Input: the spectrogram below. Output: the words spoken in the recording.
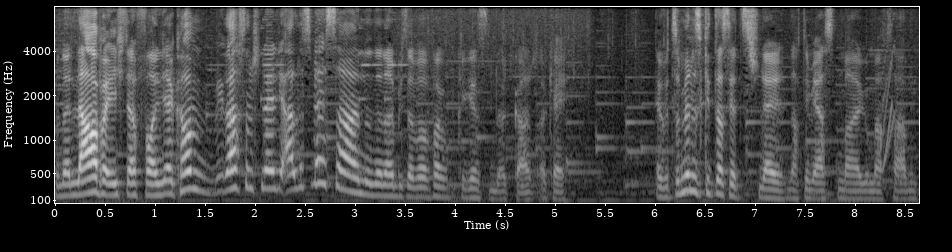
Und dann laber ich davon. Ja komm, wir lassen schnell alles wässern. Und dann habe ich es aber vergessen. Oh Gott, okay. Ja gut, zumindest geht das jetzt schnell, nach dem ersten Mal gemacht haben.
